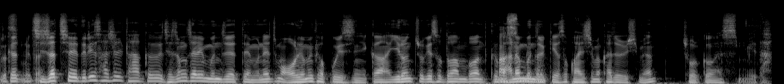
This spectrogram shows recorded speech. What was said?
그러니까. 지자체들이 사실 다 그 재정 자립 문제 때문에 좀 어려움을 겪고 있으니까 이런 쪽에서도 한번 그 많은 맞습니다. 분들께서 관심을 가져주시면 좋을 것 같습니다.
